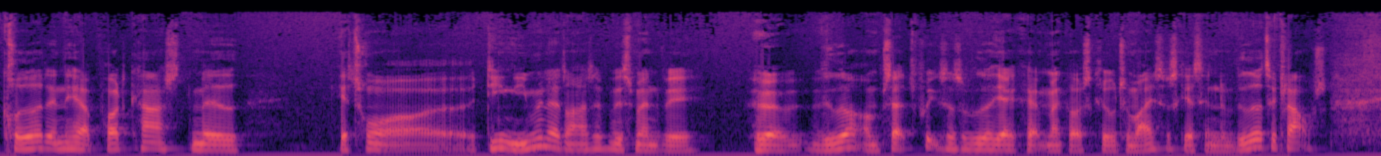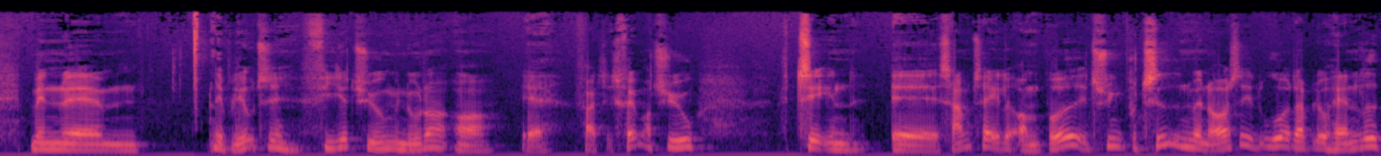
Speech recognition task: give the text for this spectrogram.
krydre den her podcast med, jeg tror, øh, din e-mailadresse, hvis man vil høre videre om salgspris og så videre. Jeg kan, man kan også skrive til mig, så skal jeg sende dem videre til Claus. Men øh, det blev til 24 minutter og ja, faktisk 25 til en øh, samtale om både et syn på tiden, men også et ur, der blev handlet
